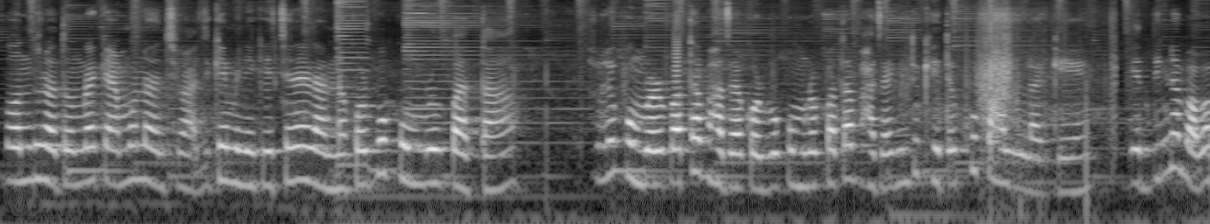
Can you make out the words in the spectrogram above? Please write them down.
বন্ধুরা, তোমরা কেমন আছো? আজকে মিনি কিচেনে রান্না করব কুমড়ো পাতা। আসলে কুমড়োর পাতা ভাজা করব। কুমড়ো পাতা ভাজা কিন্তু খেতে খুব ভালো লাগে। এর দিন না বাবা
